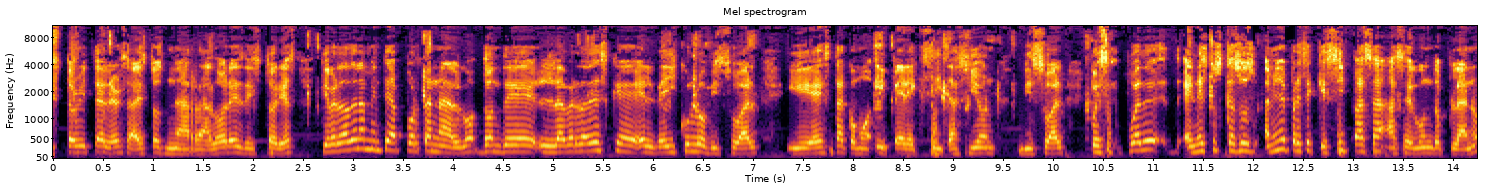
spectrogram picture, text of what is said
storytellers, a estos narradores de historias que verdaderamente aportan algo, donde la verdad es que el vehículo visual y esta como hiperexcitación visual, pues puede, en estos casos, a mí me parece que sí pasa a segundo plano,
